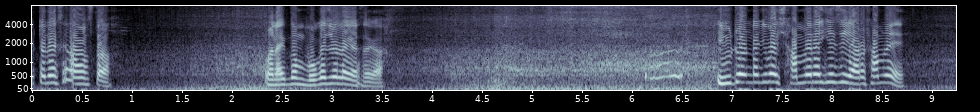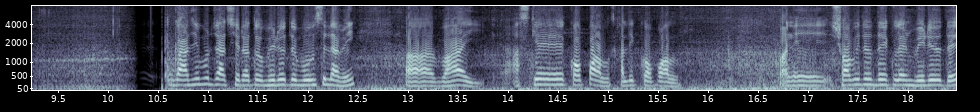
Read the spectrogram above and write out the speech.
একটা দেখছেন অবস্থা? মানে একদম বকে চলে গেছে গা। ইউটার্নটা কি ভাই সামনে রেখেছি আরও সামনে? গাজীপুর যাচ্ছি, এটা তো ভিডিওতে বলছিলামই। আর ভাই, আজকে কপাল, খালি কপাল। মানে সবই তো দেখলেন ভিডিওতে।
